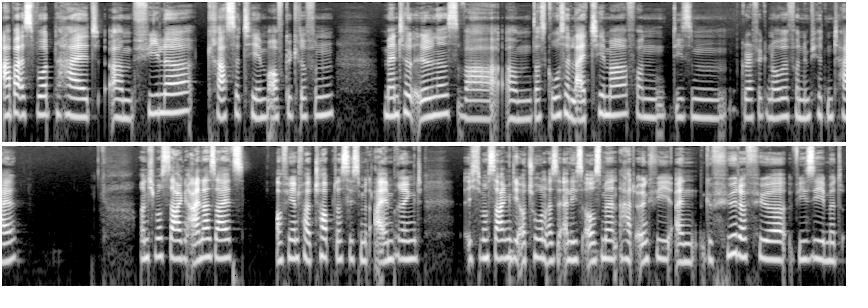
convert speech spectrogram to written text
Aber es wurden halt ähm, viele krasse Themen aufgegriffen Mental Illness war ähm, das große Leitthema von diesem Graphic Novel, von dem vierten Teil. Und ich muss sagen, einerseits auf jeden Fall top, dass sie es mit einbringt. Ich muss sagen, die Autorin, also Alice Oseman, hat irgendwie ein Gefühl dafür, wie sie mit,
